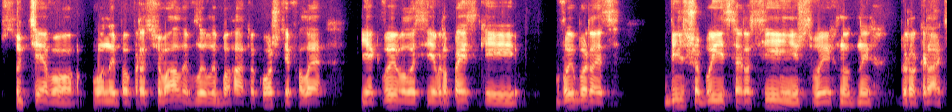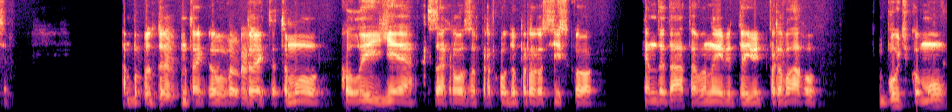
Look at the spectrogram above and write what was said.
суттєво вони попрацювали, влили багато коштів, але як виявилось, європейський виборець більше боїться Росії ніж своїх нудних бюрократів. будемо так говорити. Тому, коли є загроза приходу проросійського кандидата, вони віддають перевагу будь-кому,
